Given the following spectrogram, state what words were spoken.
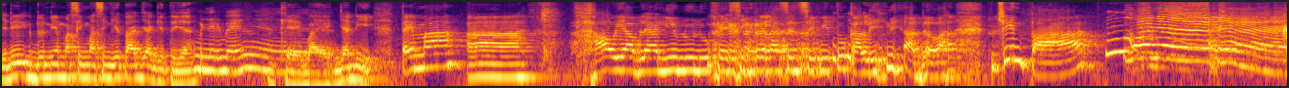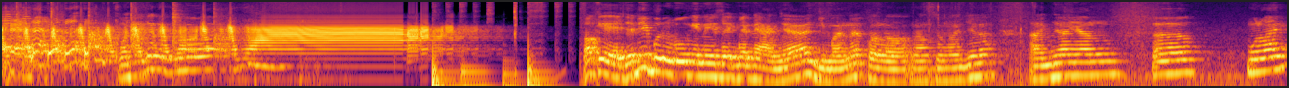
Jadi dunia masing-masing kita aja gitu ya. Bener banget. Oke, baik. Jadi, tema uh, How Ya Blani Lulu Facing Relationship itu kali ini adalah cinta monyet. Oke, jadi berhubung ini segmennya Anya, gimana kalau langsung aja Anya yang eh, mulai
